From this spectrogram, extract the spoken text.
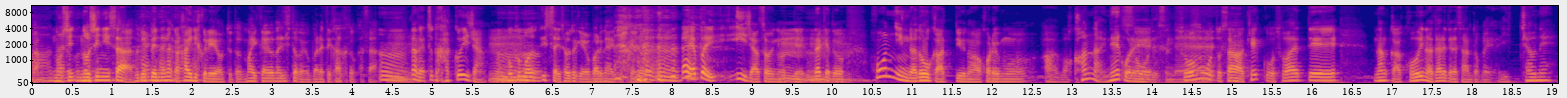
かのし、のしにさ、筆ペンでなんか書はいてくれよって言うと、毎回同じ人が呼ばれて書くとかさ、うん。なんかちょっとかっこいいじゃん。うん。僕も一切そういう時は呼ばれないですけど、やっぱりいいじゃん、そういうのって。うん。だけど、本人がどうかっていうのは、これも、あ、わかんないね、これ。そうですね。そう思うとさ、結構そうやって、なんかこういうのは誰々さんとか言っちゃうね。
